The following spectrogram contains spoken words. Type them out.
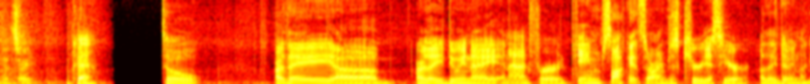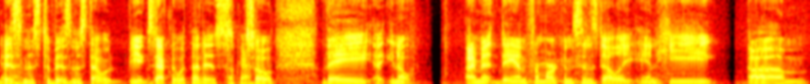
that's right. Okay. So, are they um are they doing a an ad for Game Sockets? Or I'm just curious here. Are they doing like an ad? business to business that would be exactly what that is Okay. so they uh, you know i met dan from markinson's deli and he um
